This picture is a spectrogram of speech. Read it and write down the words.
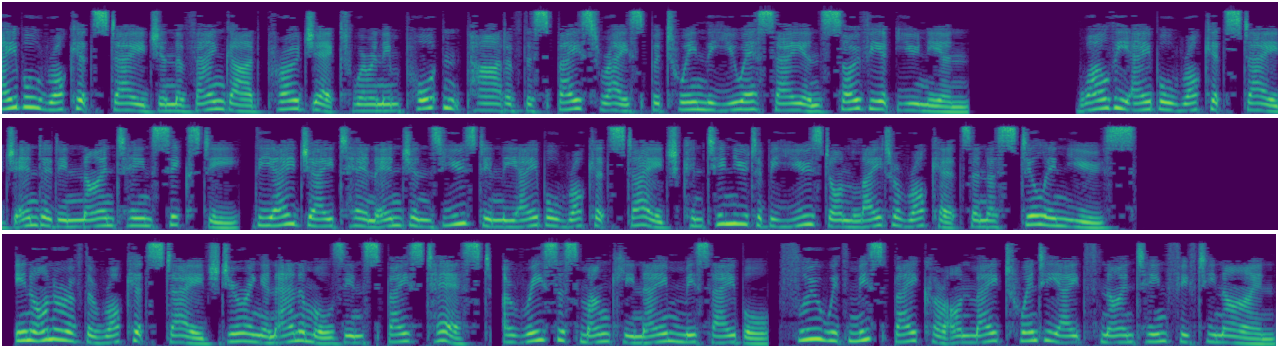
Able rocket stage and the Vanguard project were an important part of the space race between the USA and Soviet Union. While the Able rocket stage ended in 1960, the AJ-10 engines used in the Able rocket stage continue to be used on later rockets and are still in use. In honor of the rocket stage during an Animals in Space test, a rhesus monkey named Miss Able, flew with Miss Baker on May 28, 1959.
